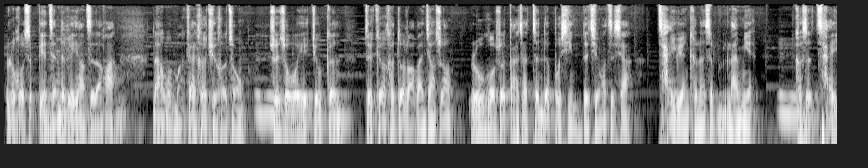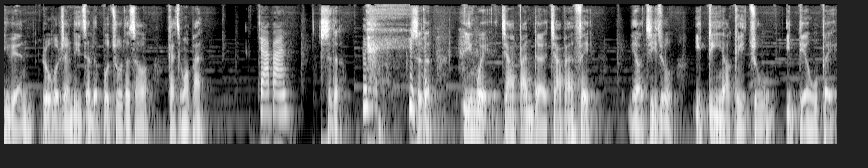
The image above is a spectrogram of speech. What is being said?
如果是变成那个样子的话，那我们该何去何从？所以说，我也就跟这个很多老板讲说，如果说大家真的不行的情况之下，裁员可能是难免。嗯，可是裁员如果人力真的不足的时候，该怎么办？加班。是的，是的，因为加班的加班费，你要记住，一定要给足一点五倍。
